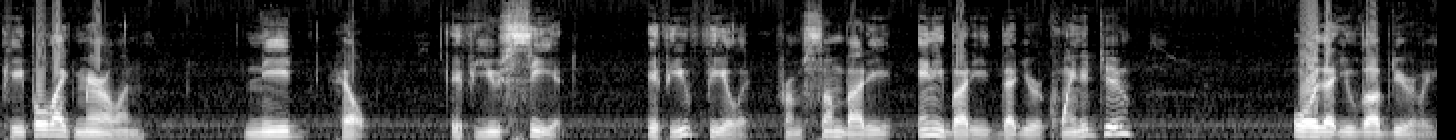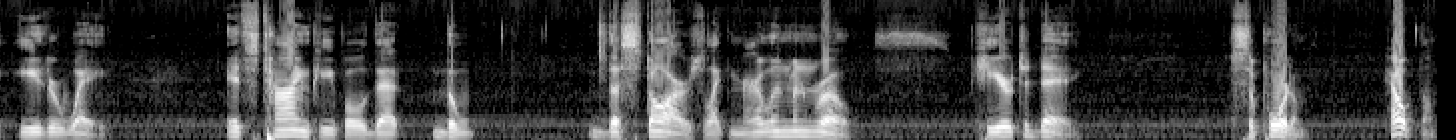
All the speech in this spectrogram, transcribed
People like Marilyn need help. If you see it, if you feel it from somebody, anybody that you're acquainted to, or that you love dearly, either way, it's time, people, that the the stars like Marilyn Monroe here today support them, help them.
